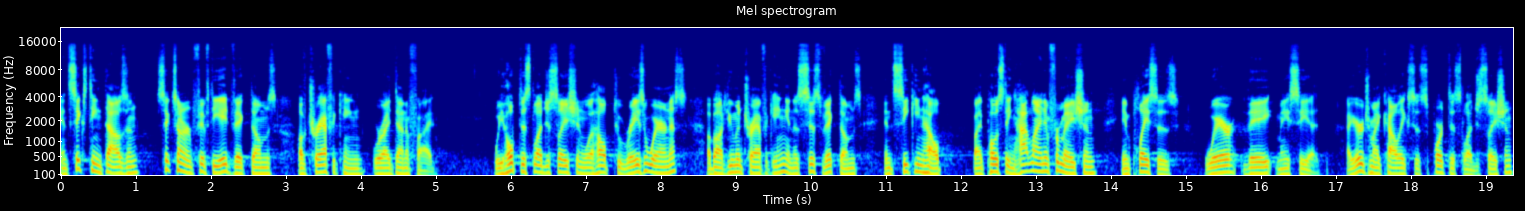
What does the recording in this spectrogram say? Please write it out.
and 16,658 victims of trafficking were identified. We hope this legislation will help to raise awareness about human trafficking and assist victims in seeking help by posting hotline information in places where they may see it. I urge my colleagues to support this legislation,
